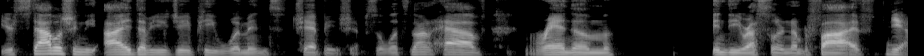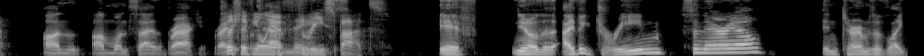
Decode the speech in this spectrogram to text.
You're establishing the IWGP Women's Championship, so let's not have random indie wrestler number five Yeah, on on one side of the bracket, right? especially if you Let's only have, three spots. If you know the, I think dream scenario in terms of like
